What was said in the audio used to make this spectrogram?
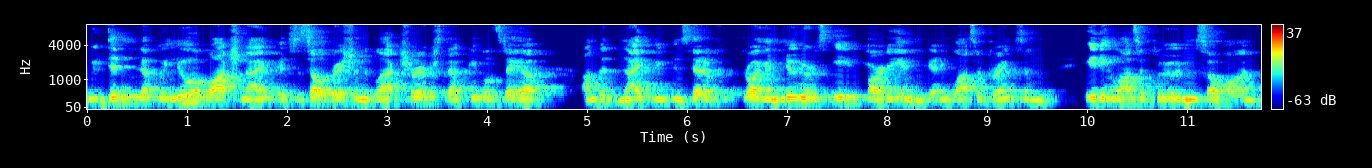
we didn't, we knew of Watch Night. It's a celebration in the black church that people stay up on the night be- instead of throwing a New Year's Eve party and getting lots of drinks and eating lots of food and so on.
